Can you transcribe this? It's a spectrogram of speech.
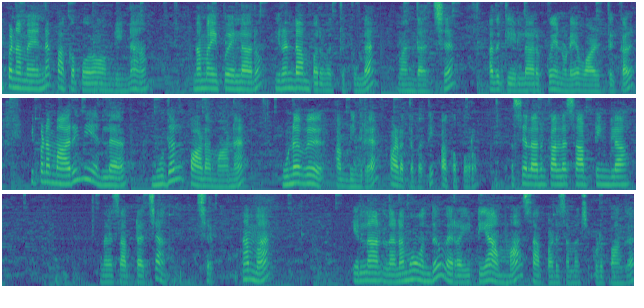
இப்போ நம்ம என்ன பார்க்க போகிறோம் அப்படின்னா நம்ம இப்போ எல்லாரும் இரண்டாம் பருவத்துக்குள்ளே வந்தாச்சு. அதுக்கு எல்லாருக்கும் என்னுடைய வாழ்த்துக்கள். இப்போ நம்ம அறிவியலில் முதல் பாடமான உணவு அப்படிங்கிற பாடத்தை பற்றி பார்க்க போகிறோம் ஃபஸ்ட் எல்லோரும் காலைல சாப்பிட்டீங்களா? நல்லா சாப்பிட்டாச்சா? சரி நம்ம எல்லா தினமும் வந்து வெரைட்டியாக அம்மா சாப்பாடு சமைச்சு கொடுப்பாங்க.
